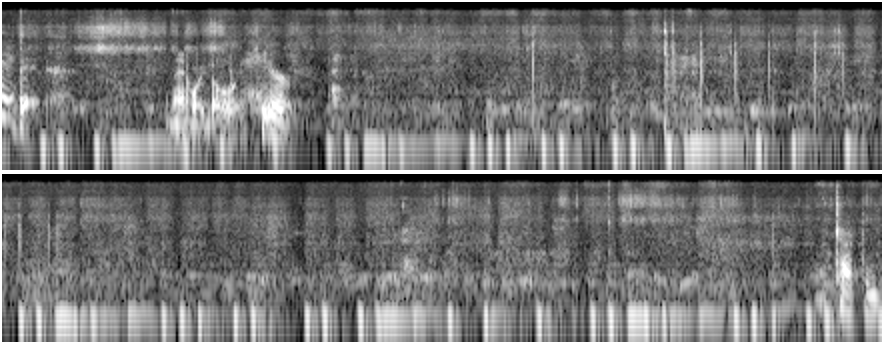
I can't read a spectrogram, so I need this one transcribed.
Okay, now we go over here. Okay, I think,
